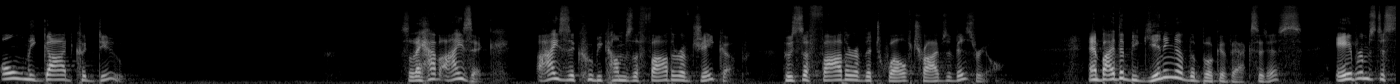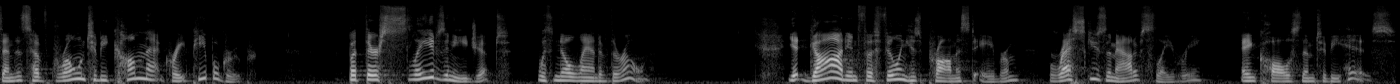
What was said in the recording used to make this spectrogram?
only God could do. So they have Isaac, Isaac who becomes the father of Jacob, who's the father of the 12 tribes of Israel. And by the beginning of the book of Exodus, Abram's descendants have grown to become that great people group. But they're slaves in Egypt with no land of their own. Yet God, in fulfilling his promise to Abram, rescues them out of slavery and calls them to be his.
